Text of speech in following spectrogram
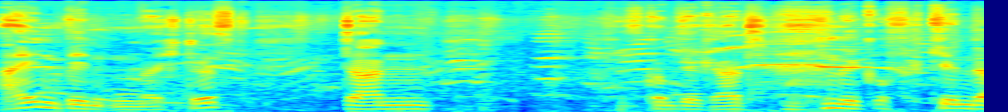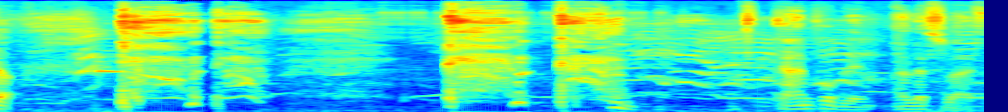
einbinden möchtest, dann jetzt kommt ja gerade eine Gruppe Kinder. Kein Problem, alles live.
